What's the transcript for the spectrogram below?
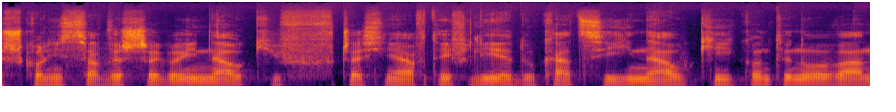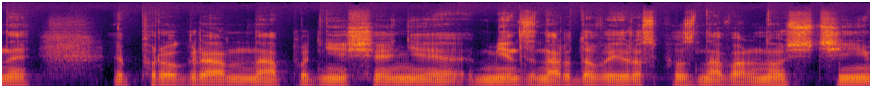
szkolnictwa wyższego i nauki wcześniej, a w tej chwili edukacji i nauki kontynuowany. Program na podniesienie międzynarodowej rozpoznawalności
